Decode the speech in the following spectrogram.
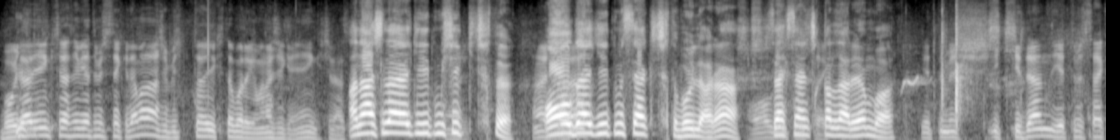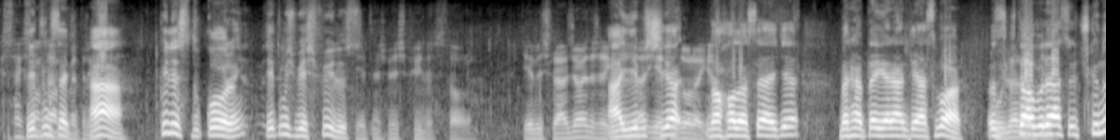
bo'ylari eng kichkisi 78 kilo mana shu bitta ikkita bor ekan mana shu ekan eng kichkinasi Ana shular aka 72 chiqdi. Ana shular? Oldi aka 78 chiqdi bo'ylari, ha. Oldi 80 78. chiqqanlari ham bor. 72 dan 78 80 78. santimetr Ha. Plyus deb qo'ying. 75 plyus. 75 pilis to'g'ri yeb ichishlar joyida Ha, yeb xudo ekan xolasa aka bir hafta garantiyasi bor. O'z Qo'ylar kitobida 3 kuni,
